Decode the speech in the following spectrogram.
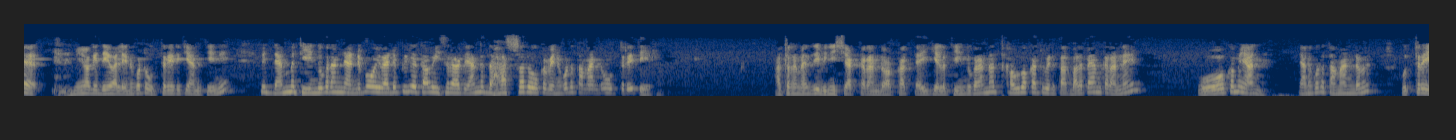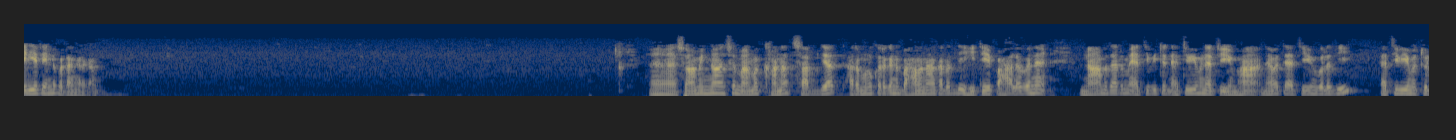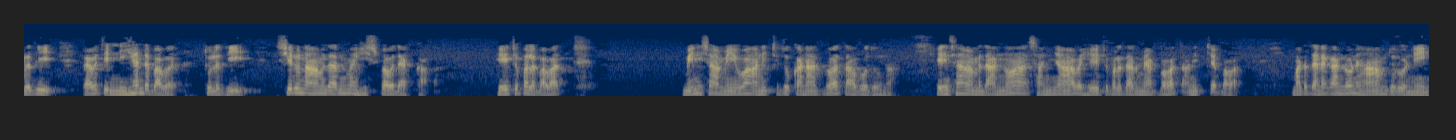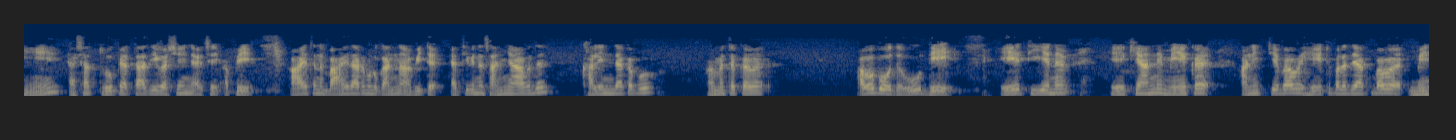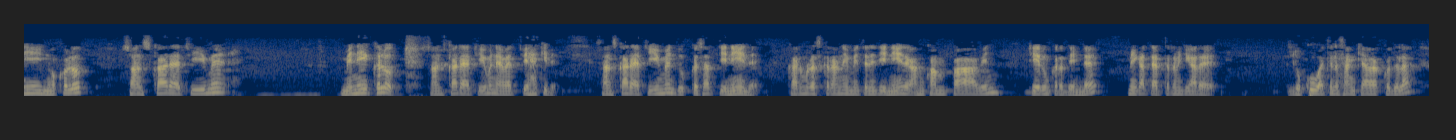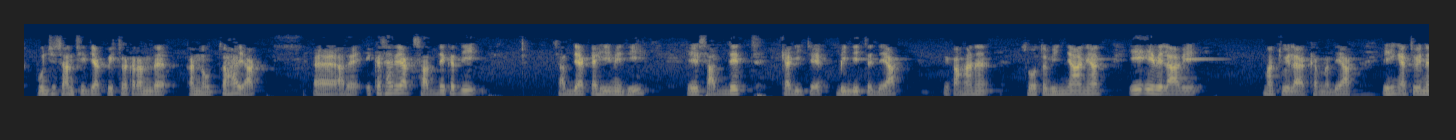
මේ වගේ දේවල් එනකොට උත්තරේට කියන්න තියෙන්නේ මේ දැම්ම තීන්දුව කරන්න යන්න එපා. ওই වැඩ පිළිවෙල තව ඉස්සරහට යන්න දහස්වර ඕක වෙනකොට Tamanටම උත්තරේ තේරෙනවා. අතරමැදි විනිශ්චය කරන්නවක්වත් ඇයි කියලා තීන්දුව කරන්නත් කවුරක් අතට බලපෑම් කරන්නේ ඕකම යන්න. යනකොට Tamanටම උත්තරේ එළියට එන්න පටන් ගන්නවා. ස්වාමීන් වහන්සේ මම කනත් ශබ්දයක් අරමුණු කරගෙන භාවනා කරද්දී හිතේ පහළවන නාම ධර්ම ඇතිවිට නැතිවීම නැතිවීම හා නැවත ඇතිවීම වලදී ඇතිවීම තුලදී පැවති නිහඬ බව තුලදී සියලු නාම ධර්ම හිස් බව දැක්කා. හේතුඵල බවත් මේ නිසා මේවා අනිත්‍ය දුක්ඛ අනාත්ම බවත් අවබෝධ වුණා. ඒ නිසා මම දන්නවා සංඥාව හේතුඵල ධර්මයක් බවත් අනිත්‍ය බවත්. මට දැනගන්න ඕනේ හාමුදුරනේ අසත් රූපයත් ආදී වශයෙන් අපේ ආයතන බාහිර අරමුණු ගන්නා විට ඇතිවෙන සංඥාවද කලින් දකපු අමතකව අවබෝධ වූ දේ. ඒ තියෙන ඒ කියන්නේ මේක අනිත්‍ය බව හේතුඵල දෙයක් බව මෙනෙහි නොකළොත් සංස්කාර ඇතිවීම මෙනෙහි කළොත් සංස්කාර ඇතිවීම නැවැත්විය හැකිද? සංස්කාර ඇතිවීම දුක්ඛ සත්‍ය නේද? කර්ම රස කරන්නේ මෙතනදී නේද? අනුකම්පාවෙන් තේරුම් කර දෙන්න. මේකත් ඇත්තටම ඉතින් අර ලොකු වචන සංඛ්‍යාවක් වදලා පුංචි සංසිද්ධියක් විස්තර කරන්න ගන්න උත්සාහයක්. අර එක සැරයක් සද්දකදී සද්දයක් ඇහිීමේදී ඒ සද්දෙත් කැඩිච්ච බින්දිච්ච දෙයක් ඒක අහන සෝත විඥානයත් ඒ ඒ වෙලාවේ මතුවලා කරන දෙයක්. එහින් ඇති වෙන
